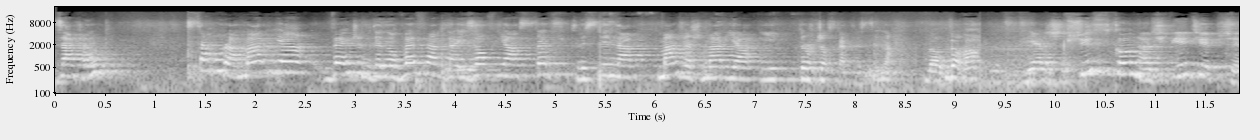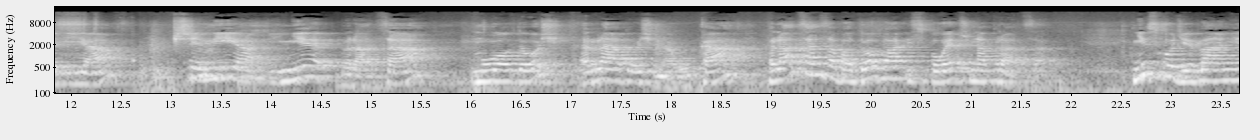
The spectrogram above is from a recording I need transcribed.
Zarząd Stachura Maria, Węgrzyn Genowefa, Gajzofia, Stef Krystyna, Marziarz Maria i Drożdżowska Krystyna. Wierzy. Wszystko na świecie przemija, przemija i nie wraca. Młodość, radość, nauka, praca zawodowa i społeczna praca. Niespodziewanie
